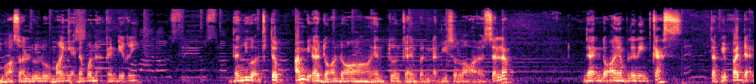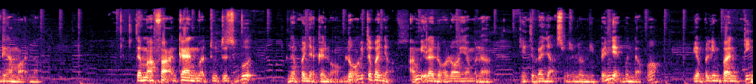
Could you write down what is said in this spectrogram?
berasal dulu mengingat dan mudahkan diri. Dan juga kita ambillah doa-doa yang turunkan daripada Nabi wasallam. Dan doa yang boleh ringkas tapi padat dengan makna. Kita manfaatkan waktu tersebut dengan banyakkan doa. Doa kita banyak. Ambillah doa-doa yang mana kita belajar sebelum ni. Pendek pun tak apa. Yang paling penting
